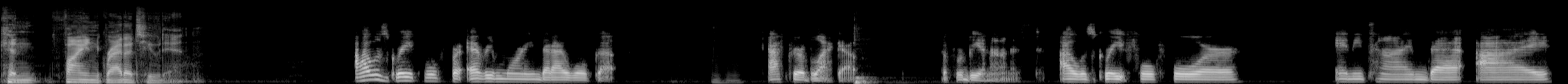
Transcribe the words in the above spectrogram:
can find gratitude in? I was grateful for every morning that I woke up mm-hmm. after a blackout, if we're being honest. I was grateful for any time that I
